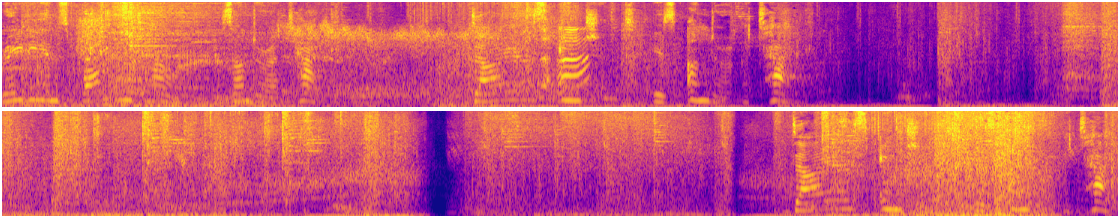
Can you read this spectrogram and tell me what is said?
Radiant's bottom tower is under attack. Dire's ancient is under attack. Dire's ancient is under attack.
